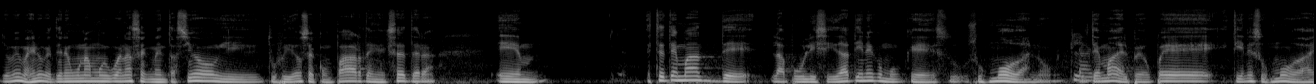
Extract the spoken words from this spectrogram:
yo me imagino que tienen una muy buena segmentación y tus videos se comparten, etcétera. Eh, este tema de la publicidad tiene como que sus modas, ¿no? El tema del POP tiene sus modas.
